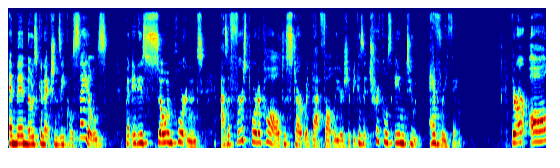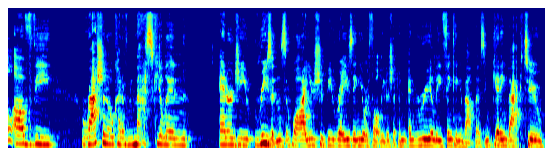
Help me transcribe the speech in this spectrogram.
and then those connections equal sales. But it is so important as a first port of call to start with that thought leadership because it trickles into everything. There are all of the rational, kind of masculine energy reasons why you should be raising your thought leadership and, and really thinking about this and getting back to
